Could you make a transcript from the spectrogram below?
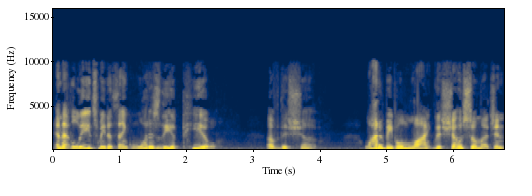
And that leads me to think, what is the appeal of this show. Why do people like this show so much? And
